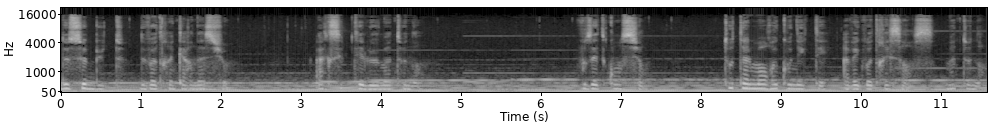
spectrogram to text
de ce but de votre incarnation. Acceptez-le maintenant. Vous êtes conscient totalement reconnecté avec votre essence maintenant.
